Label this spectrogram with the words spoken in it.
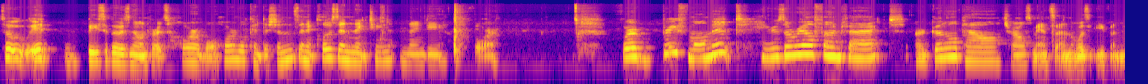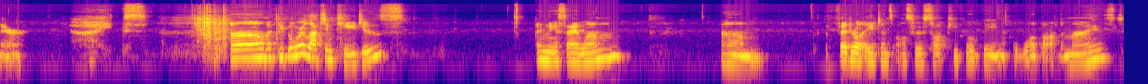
So it basically was known for its horrible, horrible conditions, and it closed in 1994. For a brief moment, here's a real fun fact. Our good old pal, Charles Manson, was even there. Yikes. Um, if people were locked in cages in the asylum, um, federal agents also saw people being lobotomized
